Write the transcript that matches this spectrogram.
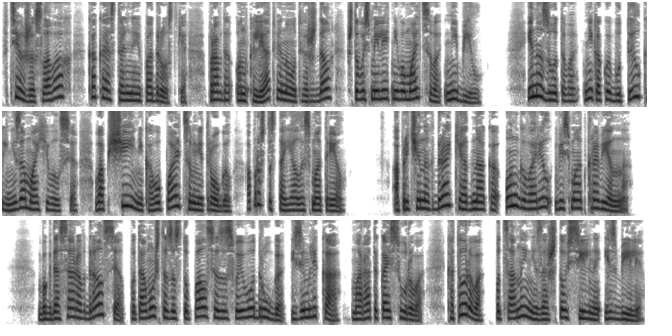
в тех же словах, как и остальные подростки. Правда, он клятвенно утверждал, что восьмилетнего Мальцева не бил. И на Зотова никакой бутылкой не замахивался, вообще никого пальцем не трогал, а просто стоял и смотрел. О причинах драки, однако, он говорил весьма откровенно. Богдасаров дрался, потому что заступался за своего друга и земляка, Марата Кайсурова, которого пацаны ни за что сильно избили.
